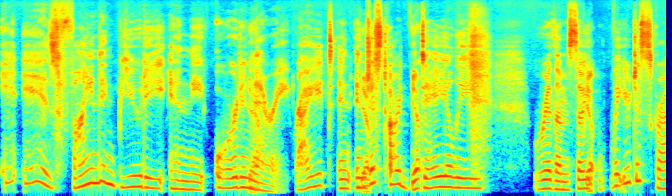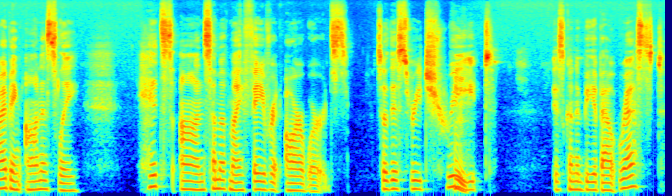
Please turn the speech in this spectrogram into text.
It is finding beauty in the ordinary, right? In, in Yep. just our Yep. daily rhythm. So, Yep. what you're describing, honestly, hits on some of my favorite R words. So, this hmm. retreat is going to be about rest.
